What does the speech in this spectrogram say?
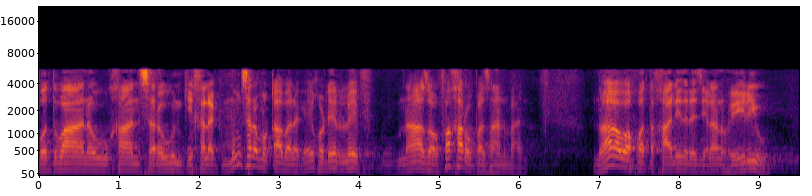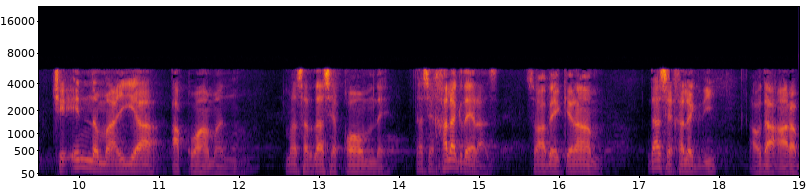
بدوان او خان سرون کی خلق مونږ سره مقابله کوي خو ډیر لوی ناز او فخر او پسان باندې نو هغه وخت خالد رضی الله عنه ویلیو چې ان معیا اقواما ما سره داسې قوم دی داسې خلق دی راز صحابه کرام داسې خلق دی او دا عرب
